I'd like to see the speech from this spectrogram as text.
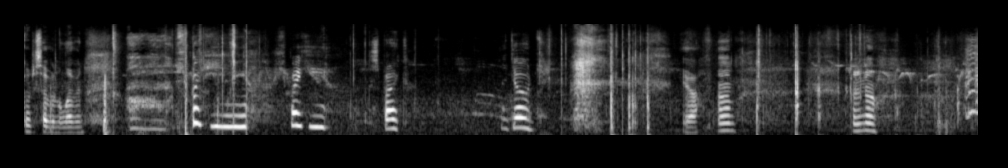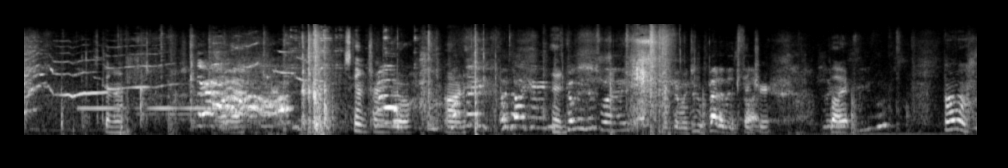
go to 7 Eleven. Spiky! Spiky! Spike! My dog! Yeah, um, I don't know. It's gonna. Yeah. Just gonna try and go on Attacking! And- Coming this way! Okay, we'll do better this time. but I don't know.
